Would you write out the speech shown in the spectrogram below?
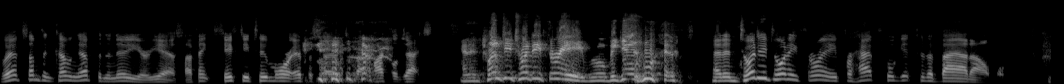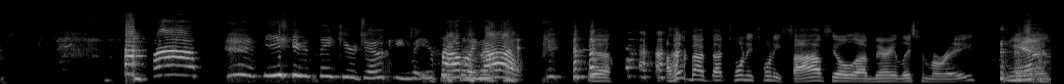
we have something coming up in the new year. Yes, I think 52 more episodes about Michael Jackson. And in 2023, we'll begin with And in 2023, perhaps we'll get to the bad album. you think you're joking, but you're probably not. Yeah, I think by about 2025 he'll uh, marry Lisa Marie. yeah. And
